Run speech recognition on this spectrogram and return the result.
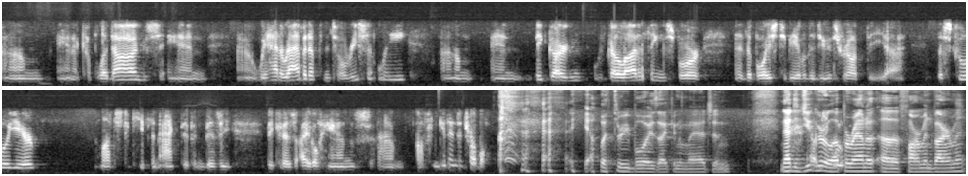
um, and a couple of dogs, and uh, we had a rabbit up until recently um, and big garden. We've got a lot of things for uh, the boys to be able to do throughout the uh, the school year. Lots to keep them active and busy because idle hands um, often get into trouble. yeah, with three boys, I can imagine. Now, did you Absolutely. grow up around a, a farm environment?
